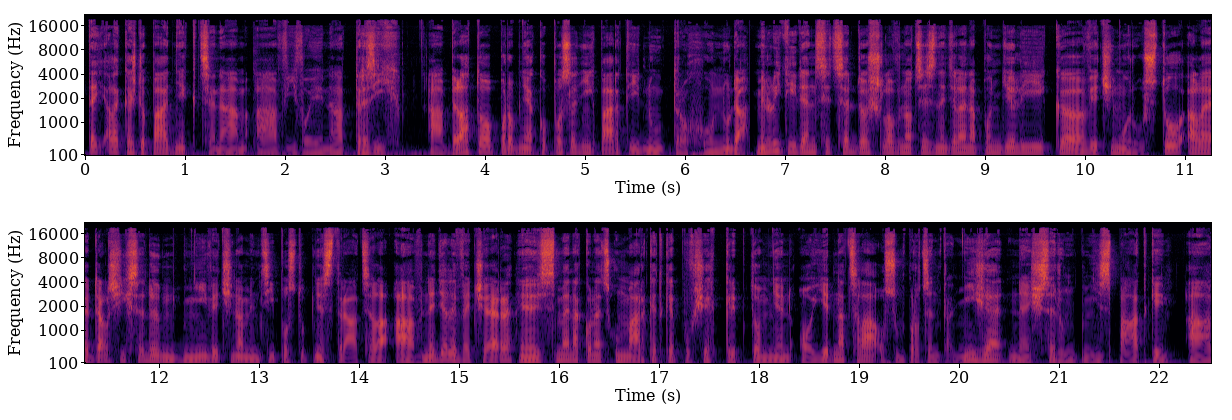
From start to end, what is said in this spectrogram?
Teď ale každopádně k cenám a vývoji na trzích. A byla to podobně jako posledních pár týdnů trochu nuda. Minulý týden sice došlo v noci z neděle na pondělí k většímu růstu, ale dalších sedm dní většina mincí postupně ztrácela a v neděli večer jsme nakonec u market capu všech kryptoměn o 1,8% níže než sedm dní zpátky. A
